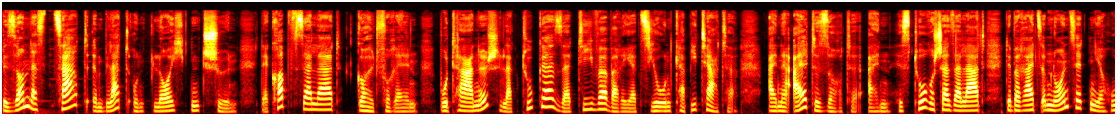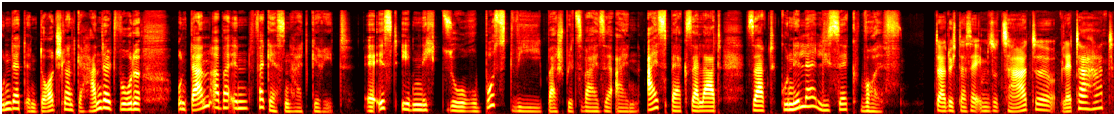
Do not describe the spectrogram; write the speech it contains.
Besonders zart im Blatt und leuchtend schön. Der Kopfsalat Goldforellen. Botanisch Lactuca sativa Variation capitata. Eine alte Sorte, ein historischer Salat, der bereits im 19. Jahrhundert in Deutschland gehandelt wurde und dann aber in Vergessenheit geriet. Er ist eben nicht so robust wie beispielsweise ein Eisbergsalat, sagt Gunilla Lisek-Wolf dadurch, dass er eben so zarte Blätter hat,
